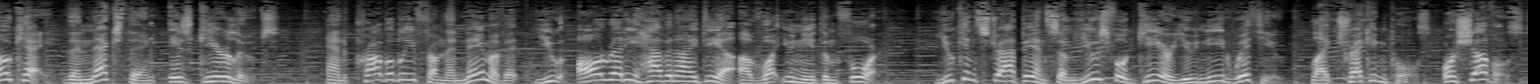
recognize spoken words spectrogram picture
Okay, the next thing is gear loops. And probably from the name of it, you already have an idea of what you need them for. You can strap in some useful gear you need with you, like trekking poles or shovels.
